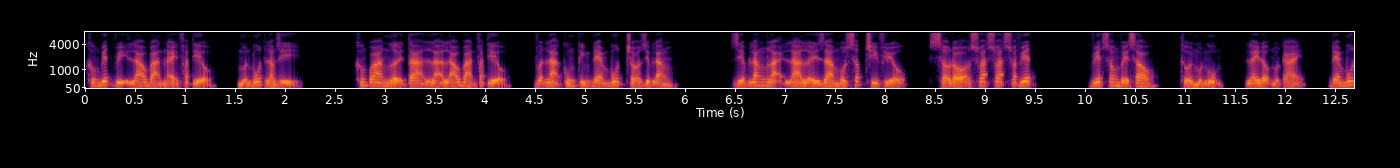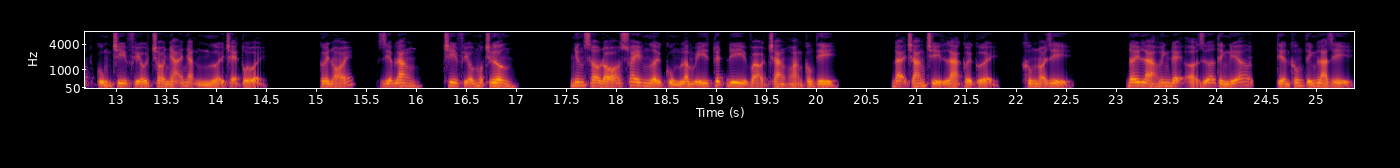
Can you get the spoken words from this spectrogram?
không biết vị lão bản này phát tiểu, muốn bút làm gì? Không qua người ta là lão bản phát tiểu, vẫn là cung kính đem bút cho diệp lăng. Diệp lăng lại là lấy ra một sấp chi phiếu, sau đó xoát xoát xoát viết. Viết xong về sau, thổi một ngụm, lay động một cái, đem bút cùng chi phiếu cho nhã nhặn người trẻ tuổi. Cười nói, diệp lăng, chi phiếu một chương. Nhưng sau đó xoay người cùng lâm ý tuyết đi vào trang hoàng công ty. Đại tráng chỉ là cười cười không nói gì. Đây là huynh đệ ở giữa tình nghĩa, tiền không tính là gì,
